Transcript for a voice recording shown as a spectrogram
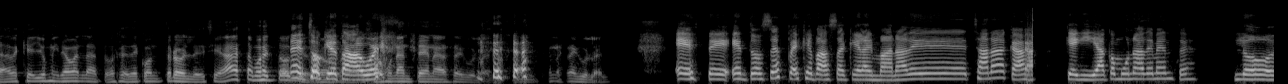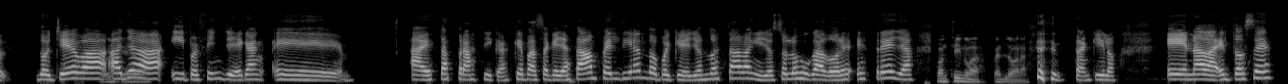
cada vez que ellos miraban la torre de control, le decían, ah, estamos en Tokio. En Tokyo Tower. es una antena regular. una antena regular. Este, entonces, pues, ¿qué pasa? Que la hermana de Tanaka, que guía como una demente, lo, lo lleva allá y por fin llegan eh, a estas prácticas. ¿Qué pasa? Que ya estaban perdiendo porque ellos no estaban y ellos son los jugadores estrellas. Continúa, perdona. Tranquilo. Eh, nada, entonces,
